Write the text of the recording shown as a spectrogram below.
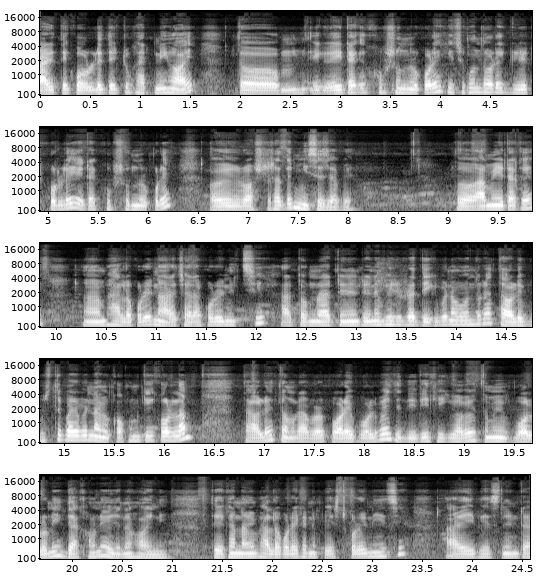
বাড়িতে করলে তো একটু ঘাটনি হয়। তো এটাকে খুব সুন্দর করে কিছুক্ষণ ধরে গ্রেট করলে এটা খুব সুন্দর করে, ওই রসটার সাথে মিশে যাবে। তো আমি এটাকে ভালো করে নাড়াচাড়া করে নিচ্ছি। আর তোমরা টেনে টেনে ভিডিওটা দেখবে না বন্ধুরা, তাহলে বুঝতে পারবে না আমি কখন কী করলাম। তাহলে তোমরা আবার পরে বলবে যে, দিদি, ঠিকভাবে তুমি বলো নি দেখাওনি, ওই জন্য হয়নি। তো এখানে আমি ভালো করে এখানে পেস্ট করে নিয়েছি। আর এই ভেসলিনটা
